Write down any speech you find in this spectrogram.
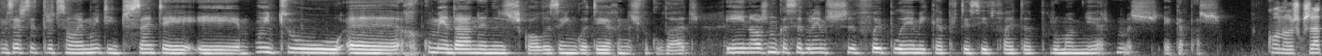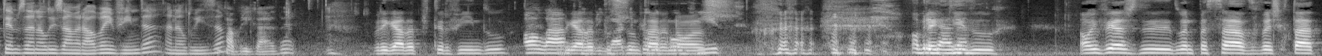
Mas esta tradução é muito interessante, é, é muito uh, recomendada nas escolas em Inglaterra e nas faculdades. E nós nunca saberemos se foi polémica por ter sido feita por uma mulher, mas é capaz. Connosco já temos a Ana Luísa Amaral. Bem-vinda, Ana Luísa. Muito obrigada. Obrigada por ter vindo. Olá, obrigada, por se juntar a nós. obrigada. Tem tido, ao invés de, do ano passado, vejo que está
